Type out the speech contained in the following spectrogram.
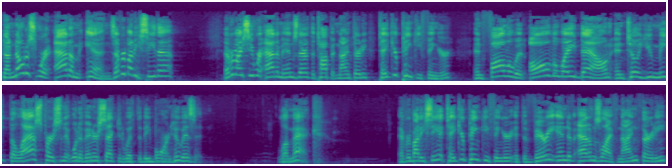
Now, notice where Adam ends. Everybody see that? Everybody see where Adam ends there at the top at 930? Take your pinky finger and follow it all the way down until you meet the last person it would have intersected with to be born. Who is it? Lamech. Everybody see it? Take your pinky finger at the very end of Adam's life, 930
